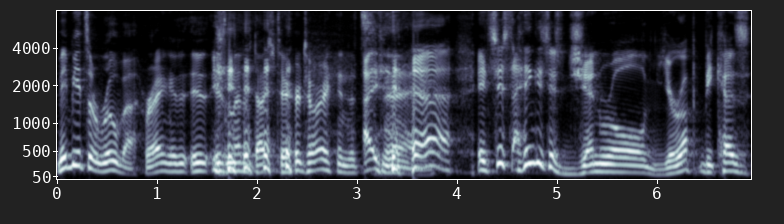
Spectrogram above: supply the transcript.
maybe it's Aruba, right? Isn't that a Dutch territory? And it's I- it's just I think it's just general Europe because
